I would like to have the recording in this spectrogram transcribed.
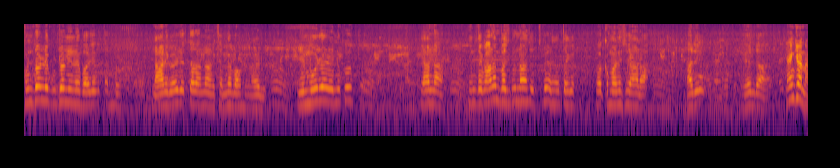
కుంటోళ్ళు గుంటోళ్ళు నేను బాగా చెప్తాను. నాలుగు వేలు ఇస్తాను అన్నాను చంద్రబాబు నాయుడు. ఈ మూడు వేలు ఎందుకు? అన్న ఇంతకాలం బతుకున్నా చచ్చిపోయాను ఒక్క మనిషి ఆడ. అది ఏంటా థ్యాంక్ యూ అన్న.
